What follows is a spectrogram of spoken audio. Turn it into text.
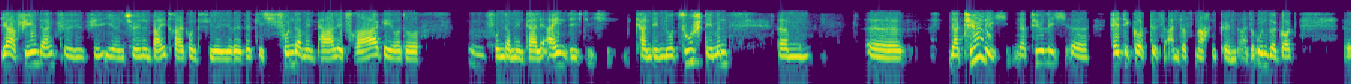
Ja, vielen Dank für, für Ihren schönen Beitrag und für Ihre wirklich fundamentale Frage oder äh, fundamentale Einsicht. Ich kann dem nur zustimmen. Ähm, äh, natürlich, natürlich äh, hätte Gott das anders machen können. Also unser Gott äh,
